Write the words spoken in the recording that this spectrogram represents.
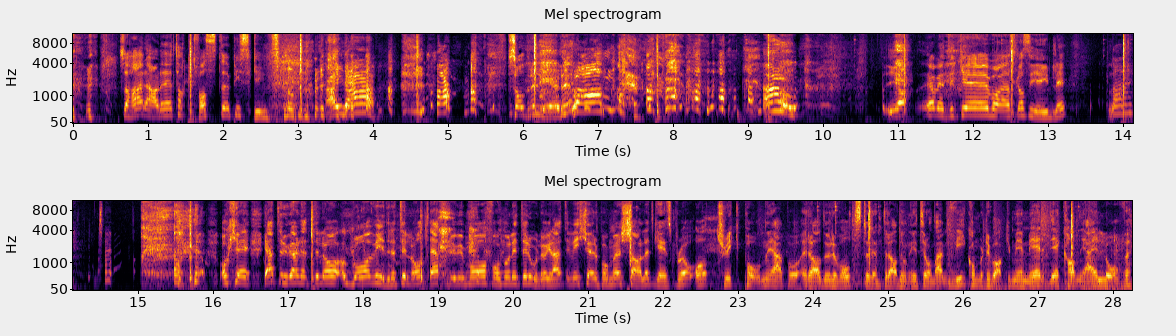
Så her er det taktfast eh, pisking. Nei da! Sondre, ler du? Faen! Ja, jeg vet ikke hva jeg skal si, egentlig. Nei. Ok, jeg tror vi er nødt til å, gå videre til låt. Jeg tror vi må få noe litt rolig og greit. Vi kjører på med Charlotte Gainsborough og Trick Pony her på Radio Revolt, studentradioen i Trondheim. Vi kommer tilbake med mer, det kan jeg love.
